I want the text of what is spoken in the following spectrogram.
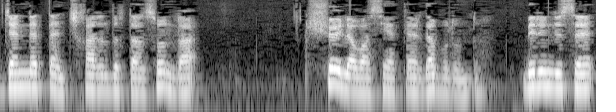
cennetten çıkarıldıktan sonra şöyle vasiyetlerde bulundu. Birincisi,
